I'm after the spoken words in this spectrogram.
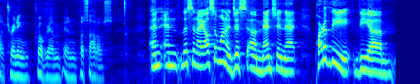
uh, training program in Posadas. And and listen, I also want to just uh, mention that part of the the um,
